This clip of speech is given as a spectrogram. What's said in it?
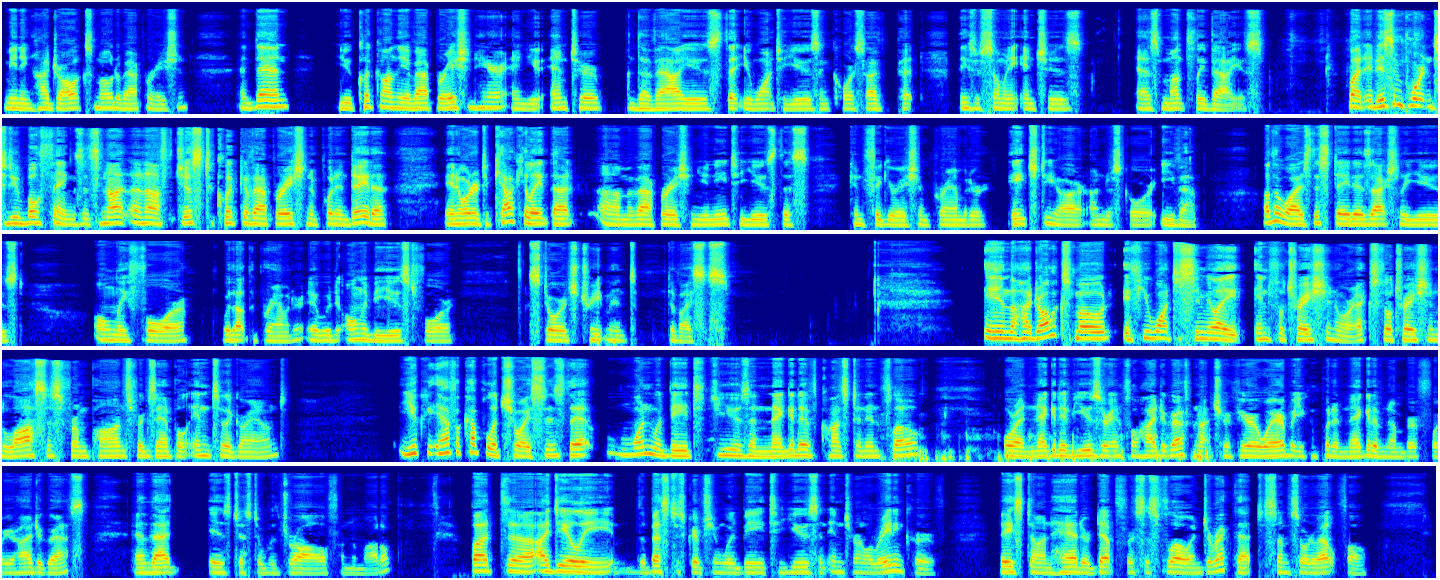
meaning hydraulics mode evaporation, and then you click on the evaporation here and you enter the values that you want to use. And of course, I've put these are so many inches as monthly values. But it is important to do both things. It's not enough just to click evaporation and put in data. In order to calculate that um, evaporation, you need to use this configuration parameter HDR underscore evap. Otherwise, this data is actually used only for without the parameter. It would only be used for storage treatment devices. In the hydraulics mode, if you want to simulate infiltration or exfiltration, losses from ponds, for example, into the ground, you have a couple of choices. That One would be to use a negative constant inflow or a negative user inflow hydrograph. I'm not sure if you're aware, but you can put a negative number for your hydrographs, and that is just a withdrawal from the model. But uh, ideally, the best description would be to use an internal rating curve based on head or depth versus flow and direct that to some sort of outfall.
